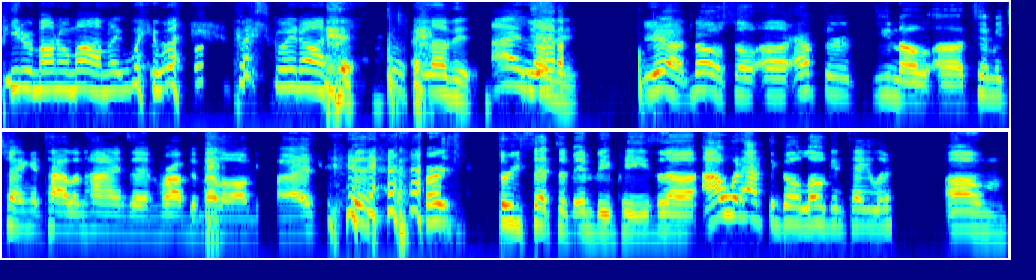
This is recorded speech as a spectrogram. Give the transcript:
Peter Manuma. I'm like, wait, what? What's going on? I love it. I love yeah. it. Yeah, no. So uh, after you know uh, Timmy Chang and Tylan Hines and Rob DeMello all get my first three sets of MVPs, uh, I would have to go Logan Taylor. Um,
